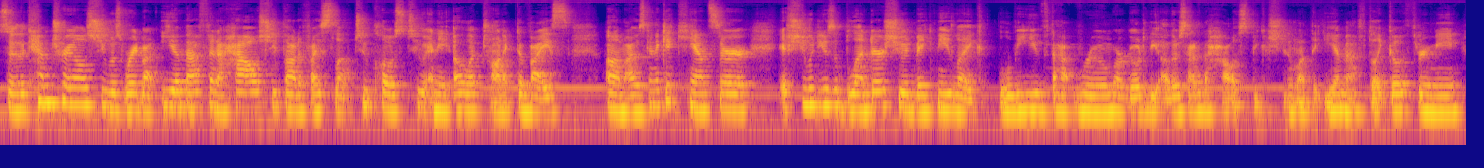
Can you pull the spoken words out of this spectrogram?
so the chemtrails, she was worried about EMF in a house. She thought if I slept too close to any electronic device, um, I was going to get cancer. If she would use a blender, she would make me like leave that room or go to the other side of the house because she didn't want the EMF to like go through me.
